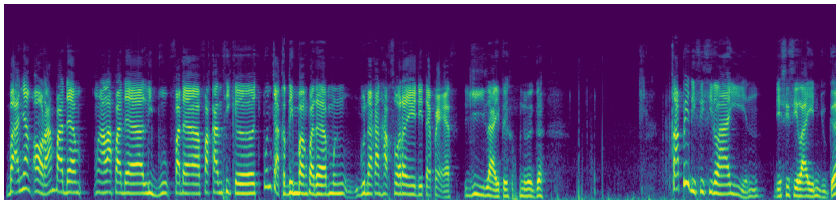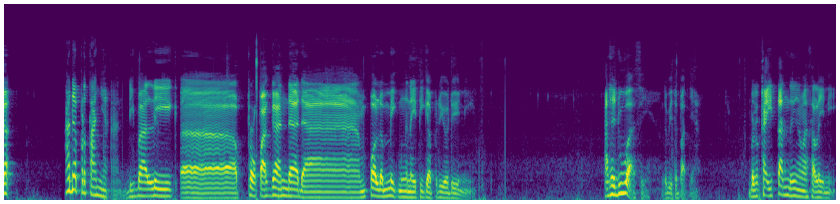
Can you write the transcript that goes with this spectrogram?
banyak orang pada malah pada libu pada vakansi ke puncak ketimbang pada menggunakan hak suaranya di TPS gila itu menurut gue tapi di sisi lain di sisi lain juga ada pertanyaan di balik uh, propaganda dan polemik mengenai tiga periode ini ada dua sih lebih tepatnya berkaitan dengan masalah ini.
